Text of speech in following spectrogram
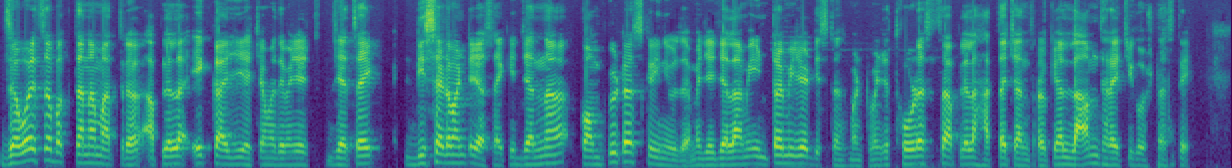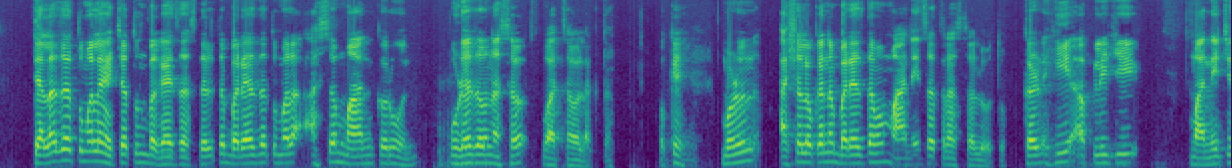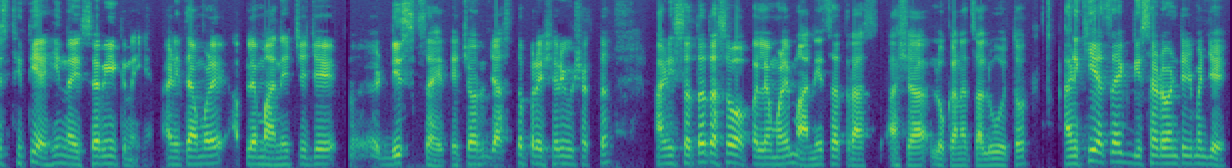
जवळचं बघताना मात्र आपल्याला एक काळजी याच्यामध्ये म्हणजे ज्याचा एक डिसएडव्हान्टेज असा आहे की ज्यांना कॉम्प्युटर स्क्रीन यूज आहे म्हणजे ज्याला आम्ही इंटरमिजिएट डिस्टन्स म्हणतो म्हणजे थोडंसं आपल्याला हाताच्या अंतरावर किंवा लांब धरायची गोष्ट असते त्याला जर तुम्हाला ह्याच्यातून बघायचं असेल तर बऱ्याचदा तुम्हाला असं मान करून पुढे जाऊन असं वाचावं लागतं. ओके म्हणून अशा लोकांना बऱ्याचदा मग मानेचा त्रास चालू होतो. कारण ही आपली जी मानेची स्थिती आहे ही नैसर्गिक नाही आहे आणि त्यामुळे आपल्या मानेचे जे डिस्क आहेत त्याच्यावर जास्त प्रेशर येऊ शकतं. आणि सतत असं वापरल्यामुळे मानेचा त्रास अशा लोकांना चालू होतो. आणखी याचा एक डिसएडव्हान्टेज म्हणजे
